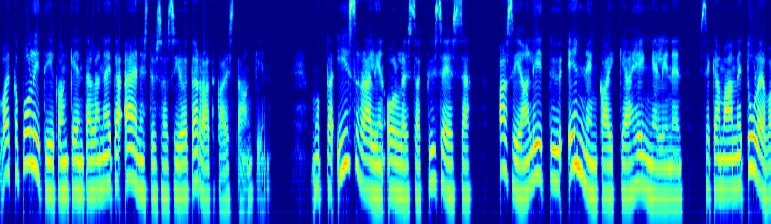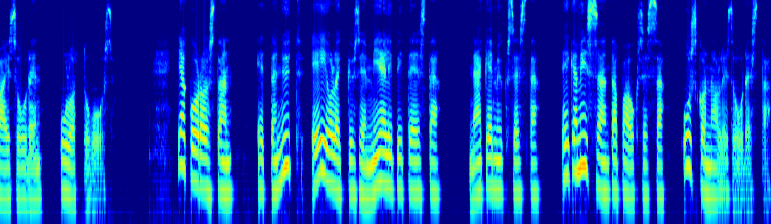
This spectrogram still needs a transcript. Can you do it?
vaikka politiikan kentällä näitä äänestysasioita ratkaistaankin. Mutta Israelin ollessa kyseessä asiaan liittyy ennen kaikkea hengellinen sekä maamme tulevaisuuden ulottuvuus. Ja korostan, että nyt ei ole kyse mielipiteestä, näkemyksestä eikä missään tapauksessa uskonnollisuudesta.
